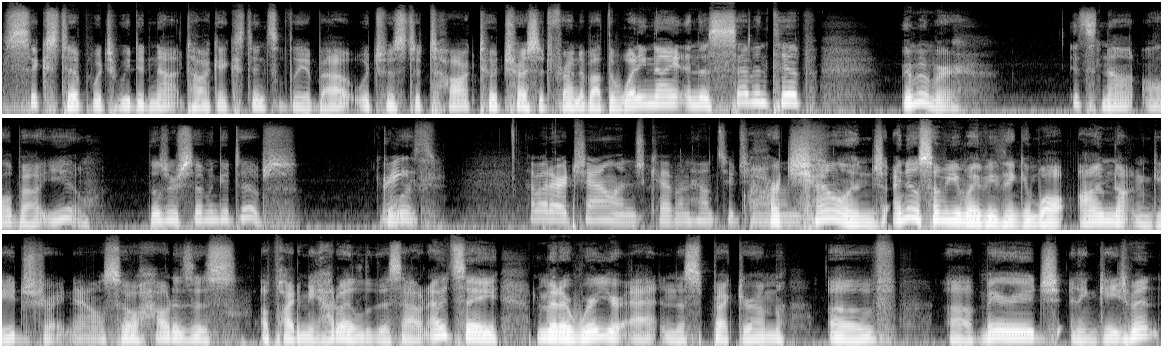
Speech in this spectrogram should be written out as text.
Sixth tip, which we did not talk extensively about, which was to talk to a trusted friend about the wedding night. And the seventh tip, remember, it's not all about you. Those are seven good tips. Good work. Great. How about our challenge, Kevin? How to challenge? Our challenge. I know some of you might be thinking, well, I'm not engaged right now. So how does this apply to me? How do I live this out? And I would say, no matter where you're at in the spectrum of uh, marriage and engagement,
